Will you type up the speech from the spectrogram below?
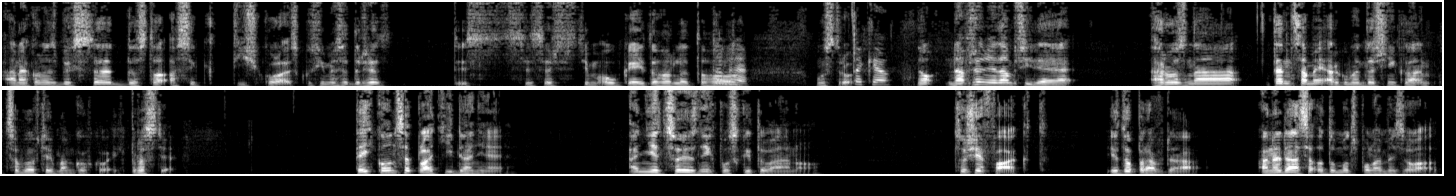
a nakonec bych se dostal asi k té škole. Zkusíme se držet, ty si seš s tím OK, tohohle toho Dobře, mustru. tak jo. No, napřed mě tam přijde hrozná, ten samý argumentační klam, co byl v těch bankovkových. Prostě. Teď se platí daně a něco je z nich poskytováno. Což je fakt. Je to pravda a nedá se o tom moc polemizovat.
